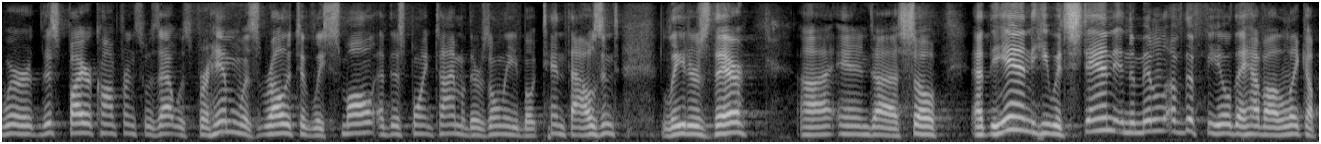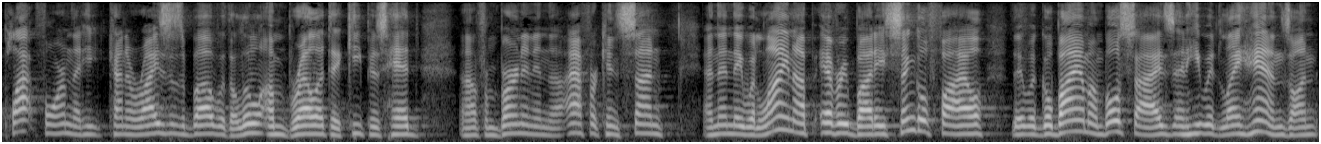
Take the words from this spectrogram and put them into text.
where this fire conference was at was for him was relatively small at this point in time. There was only about 10000 leaders there. Uh, and uh, so at the end he would stand in the middle of the field. They have a like a platform that he kind of rises above with a little umbrella to keep his head uh, from burning in the African sun. And then they would line up everybody, single file. They would go by him on both sides, and he would lay hands on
